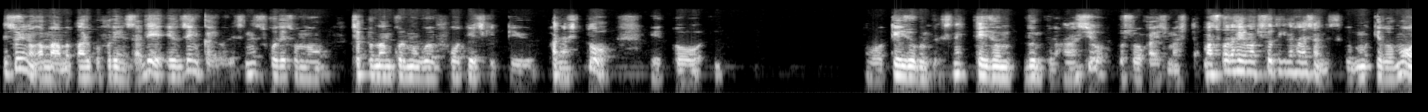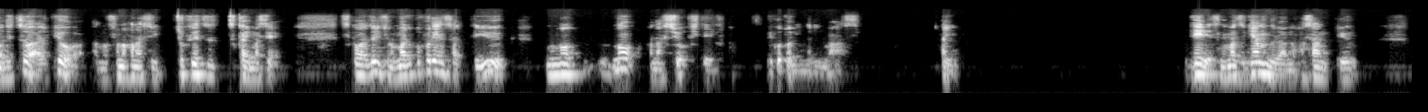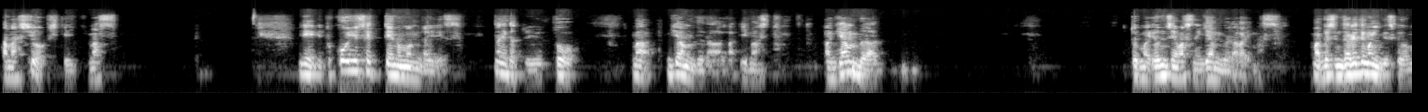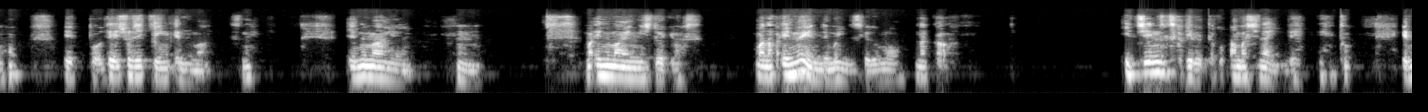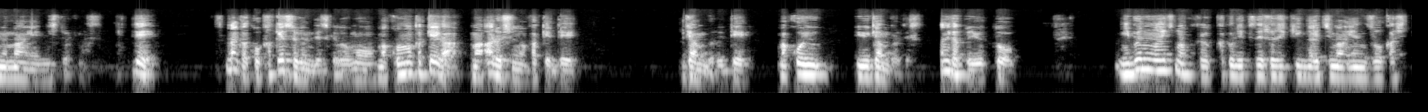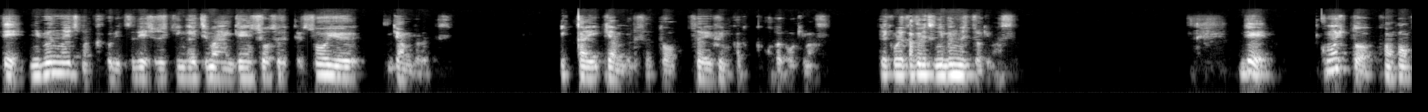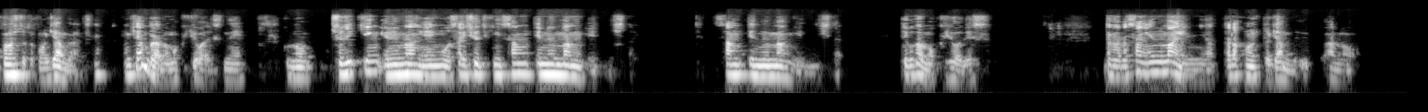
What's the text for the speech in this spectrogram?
でそういうのが、まあ、マルコ・フレンサで、え前回はですね、そこでその、チャップマン・コルモゴフ方程式っていう話と、えっ、と、定常分布ですね。定常分布の話をご紹介しました。まあ、そこら辺は基礎的な話なんですけども、実は今日はあのその話直接使いません。使わずにそのマルコ・フレンサっていうものの話をしていくということになります。はい。でですね、まずギャンブラーの破産っていう話をしていきます。で、えっと、こういう設定の問題です。何かというと、まあ、ギャンブラーがいますと。まあギャンブラーと、まあ、呼んじゃいますね。ギャンブラーがいます。まあ、別に誰でもいいんですけども。えっと、で、所持金 N 万ですね。N 万円。うん。まあ、N 万円にしておきます。まあ、なんか N 円でもいいんですけども、なんか、1円ずつかけるってあんましないんで、えっと、N 万円にしておきます。で、なんかこう、賭けするんですけども、まあ、この賭けが、まあ、ある種の賭けで、ギャンブルで、まあ、こういういうギャンブルです。何かというと、2分の1の確率で所持金が1万円増加して、2分の1の確率で所持金が1万円減少するっていう、そういうギャンブルです。1回ギャンブルすると、そういうふうにことが起きます。で、これ確率2分の1で起きます。で、この人、このこの人とこのギャンブラーですね。ギャンブラーの目標はですね、この所持金 N 万円を最終的に 3N 万円にしたい。3N 万円にしたい。ってことが目標です。だから3 N 万円になったら、この人ギャンブル、あの、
